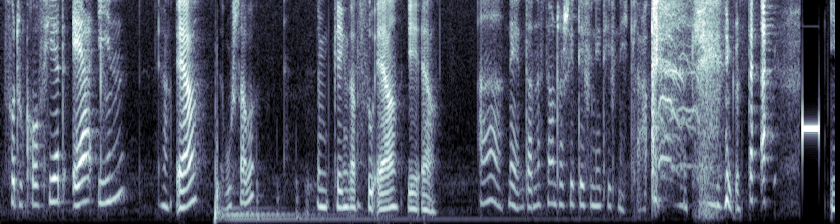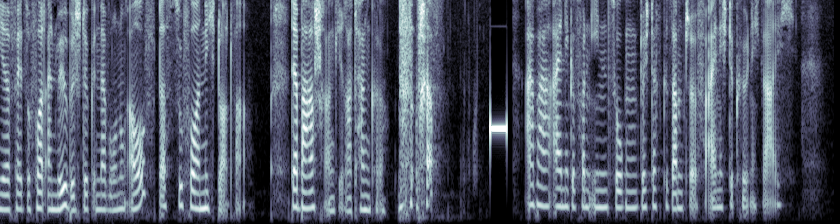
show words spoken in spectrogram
Fotografiert er ihn? Ja, er, der Buchstabe, im Gegensatz zu er, er. Ah, nee, dann ist der Unterschied definitiv nicht klar. Okay, gut. Ihr fällt sofort ein Möbelstück in der Wohnung auf, das zuvor nicht dort war. der Barschrank ihrer Tanke. Was? Aber einige von ihnen zogen durch das gesamte Vereinigte Königreich.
